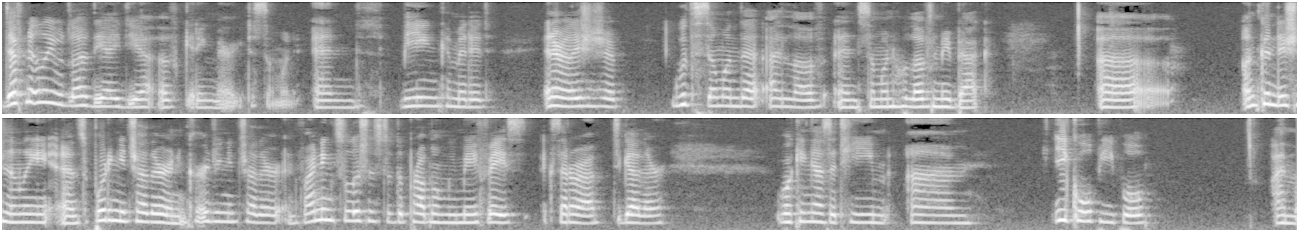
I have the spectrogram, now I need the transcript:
Definitely would love the idea of getting married to someone and being committed in a relationship with someone that I love and someone who loves me back. Uh, unconditionally and supporting each other and encouraging each other and finding solutions to the problem we may face, etc., together, working as a team, um, equal people. I'm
